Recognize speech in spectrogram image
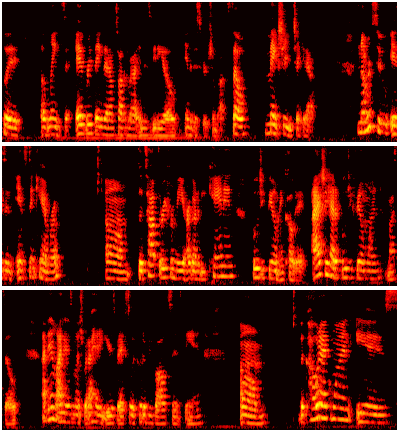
put a link to everything that I'm talking about in this video in the description box. So make sure you check it out. Number two is an instant camera. Um, the top three for me are going to be Canon, Fujifilm, and Kodak. I actually had a Fujifilm one myself. I didn't like it as much, but I had it years back, so it could have evolved since then. Um, the Kodak one is,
